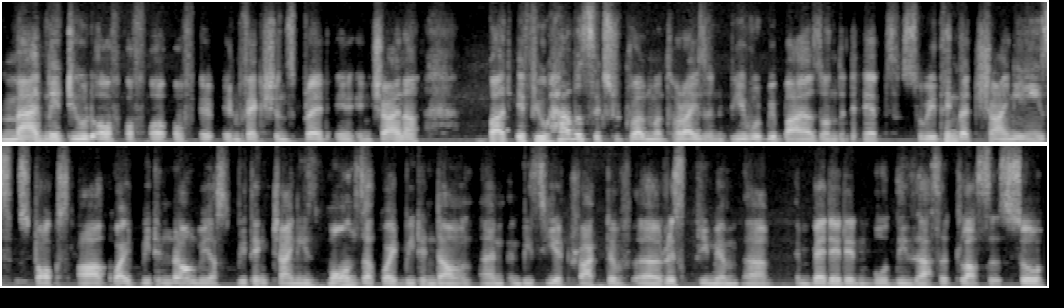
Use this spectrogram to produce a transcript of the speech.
magnitude of, of, of infection spread in, in China. But if you have a six to 12 month horizon, we would be buyers on the dips. So we think that Chinese stocks are quite beaten down. We, are, we think Chinese bonds are quite beaten down, and, and we see attractive uh, risk premium uh, embedded in both these asset classes. So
